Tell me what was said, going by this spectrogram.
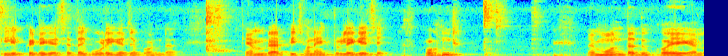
স্লিপ কেটে গেছে তাই পড়ে গেছে ফোনটা। ক্যামেরার পিছনে একটু লেগেছে ফোনটা। তাই মনটা দুঃখ হয়ে গেল।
